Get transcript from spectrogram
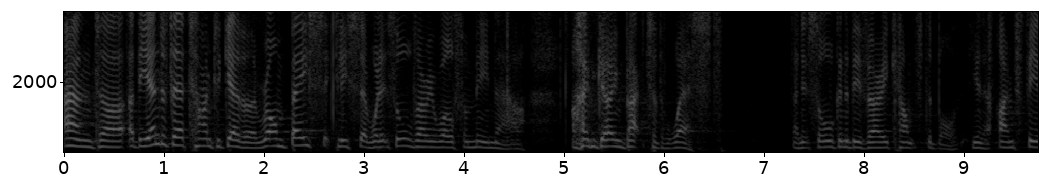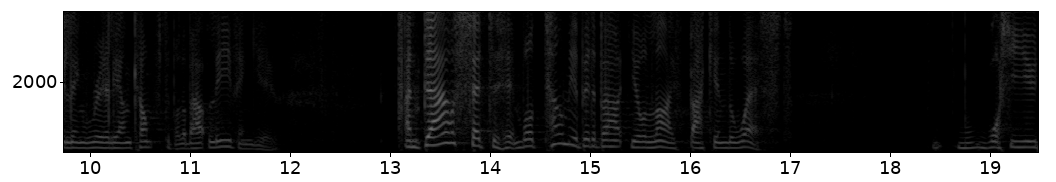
And uh, at the end of their time together, Ron basically said, Well, it's all very well for me now. I'm going back to the West and it's all going to be very comfortable. You know, I'm feeling really uncomfortable about leaving you. And Dao said to him, Well, tell me a bit about your life back in the West. What are you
